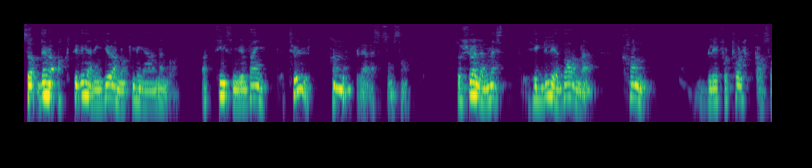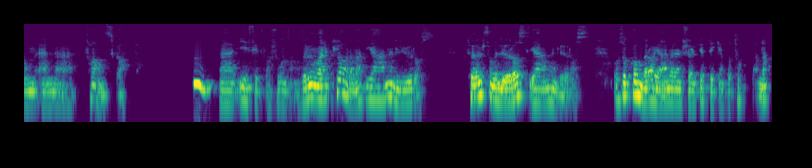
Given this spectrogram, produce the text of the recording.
Så det med aktivering gjør noe med hjernen vår. At ting som vi vet er tull, kan Mm. oppleves som sant. Så selv det mest hyggelige barnet kan bli fortolka som en eh, faenskap Mm. eh, i situasjonene. Så vi må være klar over at hjernen lurer oss. Følelsene lurer oss, hjernen lurer oss. Og så kommer da gjerne den sjølkritikken på toppen. da.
